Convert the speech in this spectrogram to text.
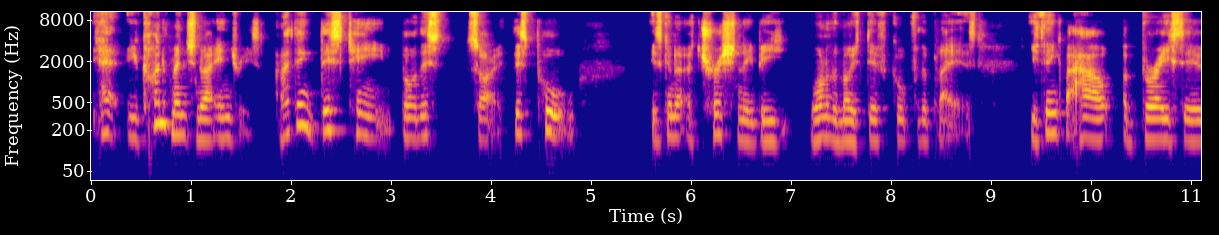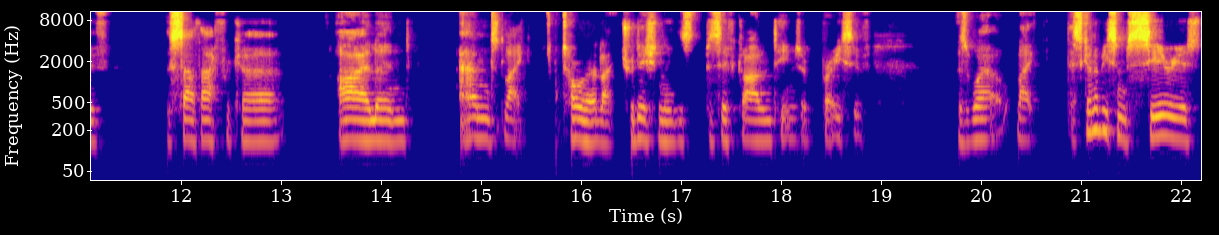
yeah, you kind of mentioned about injuries, and I think this team or this sorry this pool is going to attritionally be one of the most difficult for the players. You think about how abrasive the South Africa, Ireland, and like Tonga, like traditionally the Pacific Island teams are abrasive as well. Like there's going to be some serious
